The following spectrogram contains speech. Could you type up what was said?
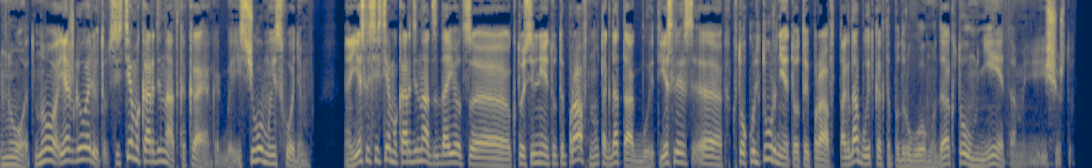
Вот. Но я же говорю, тут система координат какая, как бы, из чего мы исходим? Если система координат задается, кто сильнее, тот и прав, ну тогда так будет. Если э, кто культурнее, тот и прав, тогда будет как-то по-другому, да, кто умнее, там, еще что-то.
